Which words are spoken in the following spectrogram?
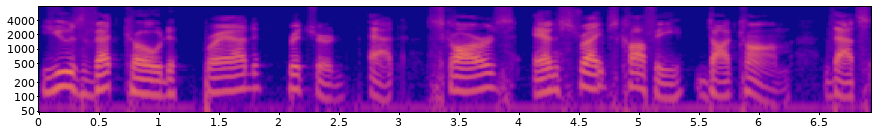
Use vet code Brad Richard at scarsandstripescoffee.com. That's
